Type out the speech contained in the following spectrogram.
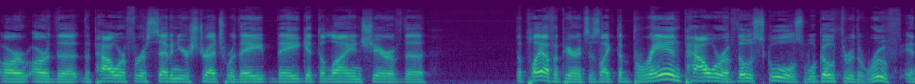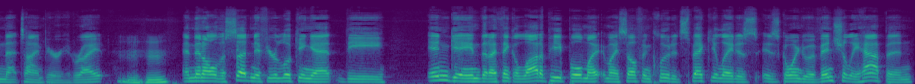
are are the the power for a seven year stretch where they they get the lion's share of the the playoff appearances. Like the brand power of those schools will go through the roof in that time period, right? Mm-hmm. And then all of a sudden, if you're looking at the end game that I think a lot of people, my, myself included, speculate is is going to eventually happen,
